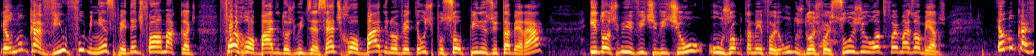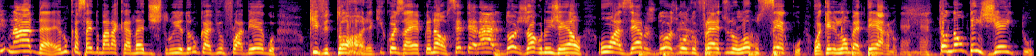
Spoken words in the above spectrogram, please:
Eu nunca vi o Fluminense perder de forma marcante. Foi roubado em 2017, roubado em 91, expulsou o Pires do Itaberá. E 2020 e 2021, um jogo também foi. Um dos dois é. foi sujo e o outro foi mais ou menos. Eu nunca vi nada. Eu nunca saí do Maracanã destruído. Eu nunca vi o Flamengo. Que vitória, que coisa épica. Não, centenário, dois jogos no Engenhão. 1 a 0 os dois gols do Fred no lombo seco. Ou aquele lombo eterno. Então não tem jeito.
